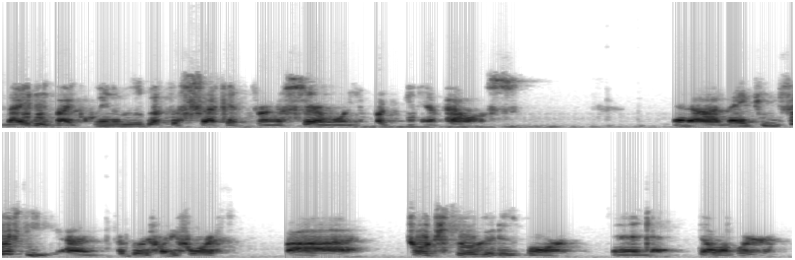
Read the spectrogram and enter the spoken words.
knighted by Queen Elizabeth II during a ceremony at Buckingham Palace. In uh, 1950, on February 24th, uh, George Thorogood is born in Delaware.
